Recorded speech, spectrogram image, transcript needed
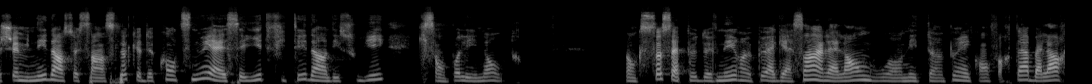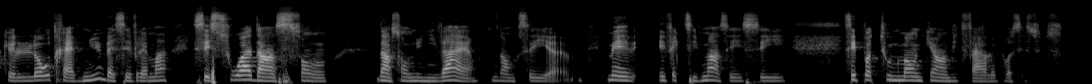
cheminer dans ce sens-là que de continuer à essayer de fitter dans des souliers qui ne sont pas les nôtres. Donc ça, ça peut devenir un peu agaçant à la longue où on est un peu inconfortable, alors que l'autre avenue, ben, c'est vraiment, c'est soi dans son, dans son univers. Donc c'est, euh, mais effectivement, c'est, c'est, c'est pas tout le monde qui a envie de faire le processus.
